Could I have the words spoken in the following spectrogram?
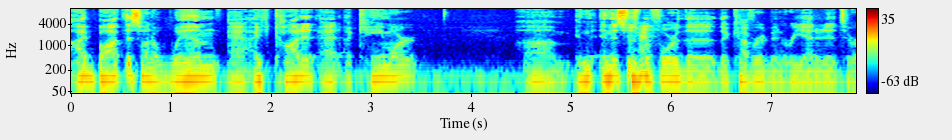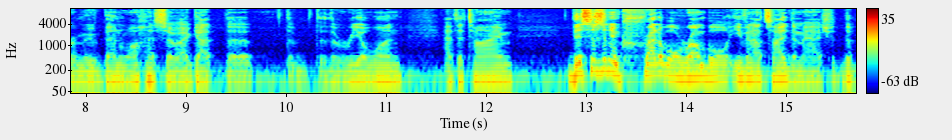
I bought this on a whim. I caught it at a Kmart. Um and and this was before the the cover had been re-edited to remove Benoit, so I got the the, the, the real one at the time. This is an incredible rumble even outside the match. The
